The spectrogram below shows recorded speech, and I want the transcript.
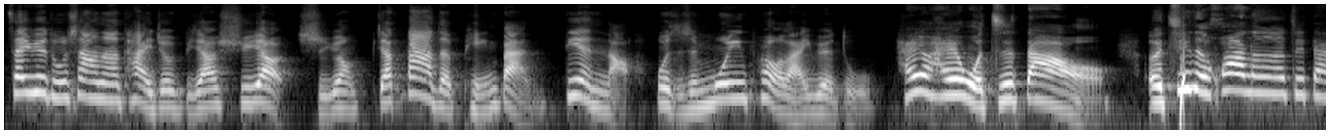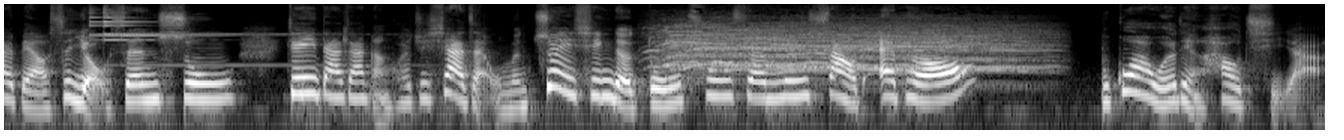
在阅读上呢，它也就比较需要使用比较大的平板电脑或者是 mooInk Pro 来阅读。还有还有，我知道耳机的话呢，这代表是有声书，建议大家赶快去下载我们最新的读出声 Moon Sound App 哦。不过啊，我有点好奇啊。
